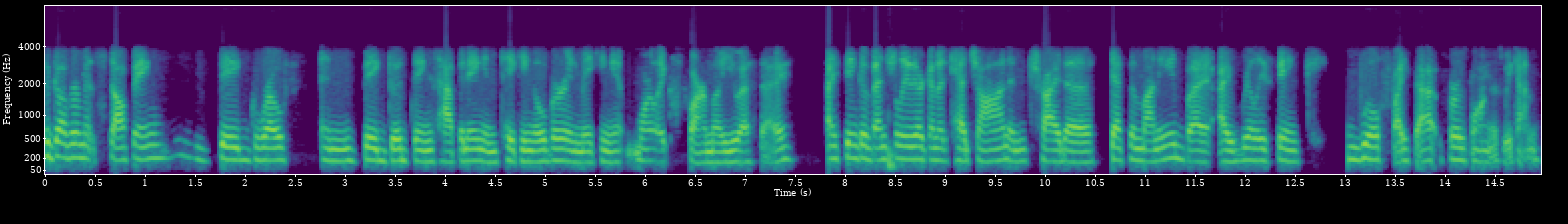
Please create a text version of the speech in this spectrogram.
The government stopping big growth and big good things happening and taking over and making it more like pharma USA. I think eventually they're going to catch on and try to get the money, but I really think we'll fight that for as long as we can.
